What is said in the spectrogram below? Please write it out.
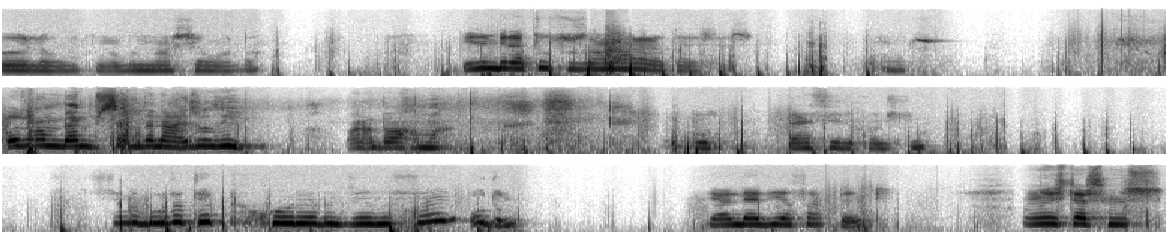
böyle oldu. Bunlar şey orada. Benim bir atıl tuzağım var arkadaşlar. O zaman ben bir senden ayrılayım. Bana bakma. Dur, ben sizinle konuşayım. Şimdi burada tek koruyabileceğimiz şey odun. Diğerleri yasaktır. Ama isterseniz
